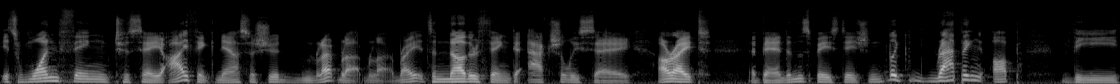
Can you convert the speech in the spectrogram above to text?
It's one thing to say, I think NASA should blah, blah, blah, right? It's another thing to actually say, all right, abandon the space station. Like wrapping up the,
